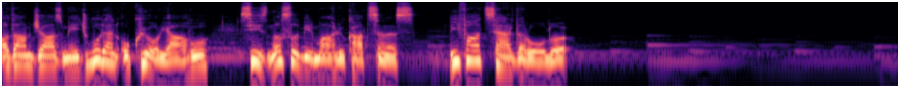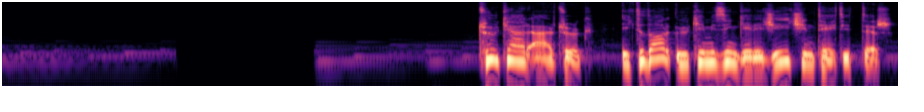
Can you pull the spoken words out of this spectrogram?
Adamcağız mecburen okuyor yahu. Siz nasıl bir mahlukatsınız? Rifat Serdaroğlu Türker Ertürk, iktidar ülkemizin geleceği için tehdittir.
